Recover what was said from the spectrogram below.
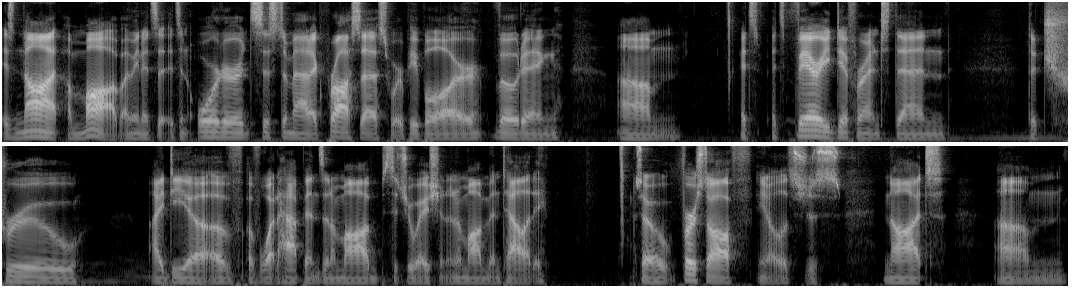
is not a mob. I mean, it's a, it's an ordered, systematic process where people are voting. Um, it's it's very different than the true idea of of what happens in a mob situation in a mob mentality. So first off, you know, let's just not. Um,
